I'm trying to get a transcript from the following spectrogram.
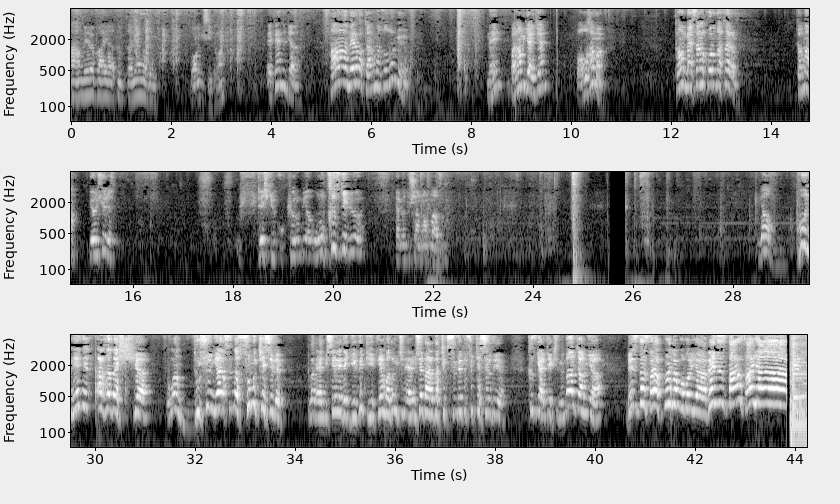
Aa merhaba hayatım tanıyamadım. Bu hangisiydi lan? Efendim canım? Ha merhaba tanımaz olur muyum? Ne? Bana mı geleceksin? Vallahi mı? Tamam ben sana konum atarım. Tamam görüşürüz. Üf, leş gibi kokuyorum ya. Oğlum kız geliyor. Hemen duş almam lazım. Ya bu nedir arkadaş ya? Ulan duşun yarısında su mu kesilir? Ulan elbiseyle de girdim ki yıkayamadığım için elbise de arada çıksın dedi su kesildi ya. Kız gelecek şimdi ne yapacağım ya? Rezistans hayat böyle mi olur ya? Rezistans hayat!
